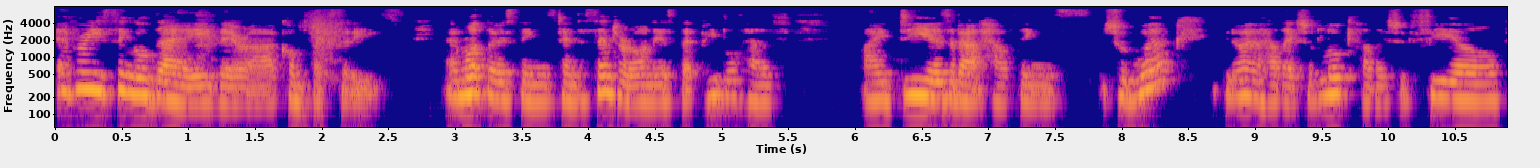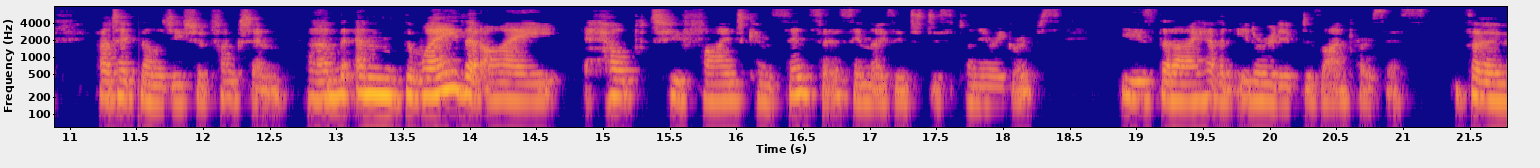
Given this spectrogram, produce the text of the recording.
every single day there are complexities. And what those things tend to center on is that people have ideas about how things should work, you know, how they should look, how they should feel, how technology should function. Um, and the way that I help to find consensus in those interdisciplinary groups is that I have an iterative design process. So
